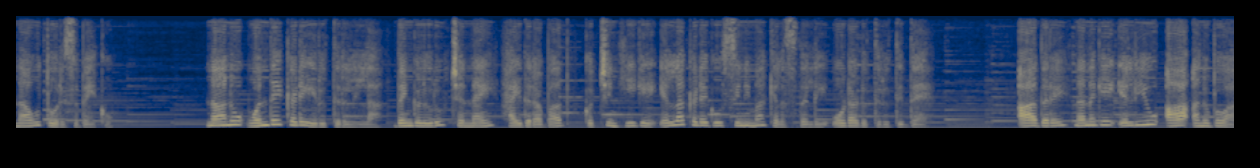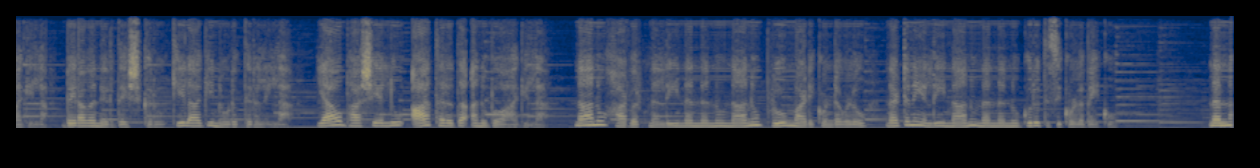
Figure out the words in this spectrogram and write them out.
ನಾವು ತೋರಿಸಬೇಕು. ನಾನು ಒಂದೇ ಕಡೆ ಇರುತ್ತಿರಲಿಲ್ಲ. ಬೆಂಗಳೂರು, ಚೆನ್ನೈ, ಹೈದರಾಬಾದ್, ಕೊಚ್ಚಿನ್ ಹೀಗೆ ಎಲ್ಲ ಕಡೆಗೂ ಸಿನಿಮಾ ಕೆಲಸದಲ್ಲಿ ಓಡಾಡುತ್ತಿರುತ್ತಿದ್ದೆ. ಆದರೆ ನನಗೆ ಎಲ್ಲಿಯೂ ಆ ಅನುಭವ ಆಗಿಲ್ಲ. ಬೇರವ ನಿರ್ದೇಶಕರು ಕೀಳಾಗಿ ನೋಡುತ್ತಿರಲಿಲ್ಲ. ಯಾವ ಭಾಷೆಯಲ್ಲೂ ಆ ತರದ ಅನುಭವ ಆಗಿಲ್ಲ. ನಾನು ಹಾರ್ವರ್ಡ್ನಲ್ಲಿ ನನ್ನನ್ನು ನಾನು ಪ್ರೂವ್ ಮಾಡಿಕೊಂಡವಳು, ನಟನೆಯಲ್ಲಿ ನಾನು ನನ್ನನ್ನು ಗುರುತಿಸಿಕೊಳ್ಳಬೇಕು. ನನ್ನ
